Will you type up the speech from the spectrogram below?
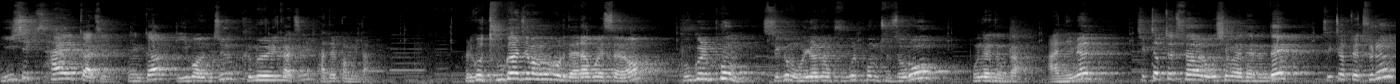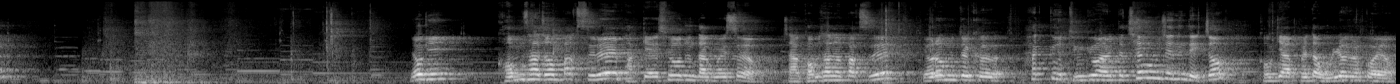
24일까지 그러니까 이번 주 금요일까지 받을 겁니다. 그리고 두 가지 방법으로 내라고 했어요. 구글 폼 지금 올려놓은 구글 폼 주소로 보내든가 아니면 직접 제출하러 오시면 되는데 직접 제출은 여기 검사전 박스를 밖에 세워준다고 했어요. 자, 검사전 박스 여러분들 그 학교 등교할 때 채우지는 데 있죠? 거기 앞에다 올려놓을 거예요.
